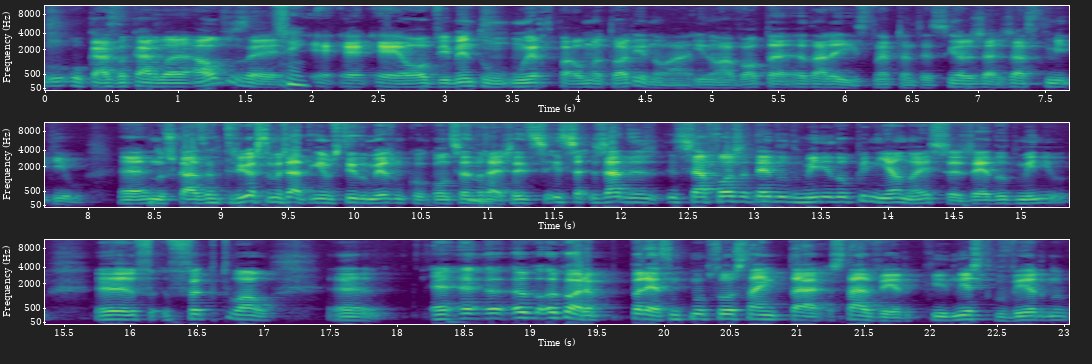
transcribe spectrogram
o, o, caso da Carla Alves é, é, é, é, obviamente um, um, erro de palmatória não há, e não há volta a dar a isso, não é? Portanto, a senhora já, já se demitiu. Uh, nos casos anteriores também já tínhamos tido o mesmo com, com o Alexandre Reis. Isso, isso, já, isso já foge até do domínio da opinião, não é? Isso já é do domínio uh, factual. Uh, agora, parece-me que uma pessoa está, está, está a ver que neste governo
